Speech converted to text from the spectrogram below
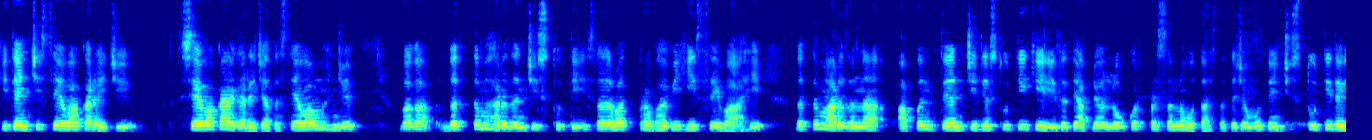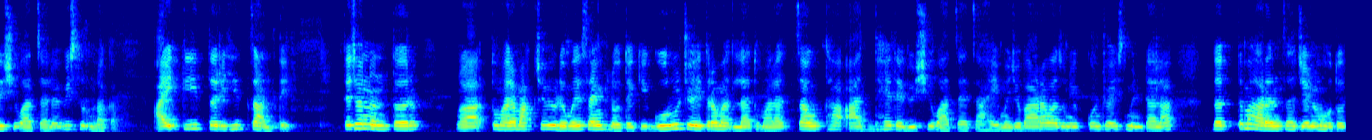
की त्यांची सेवा करायची. सेवा काय करायची? आता सेवा म्हणजे बघा दत्त महाराजांची स्तुती. सर्वात प्रभावी ही सेवा आहे. दत्त महाराजांना आपण त्यांची जी स्तुती केली तर ते आपल्यावर लवकर प्रसन्न होत असतात. त्याच्यामुळे त्यांची स्तुती त्या दिवशी वाचायला विसरू नका. ऐकली तरीही चालते. त्याच्यानंतर तुम्हाला मागच्या व्हिडिओमध्ये सांगितलं होतं की गुरुचरित्रामधला तुम्हाला चौथा अध्याय त्या दिवशी वाचायचा आहे. म्हणजे बारा वाजून एकोणचाळीस मिनिटाला दत्त महाराजांचा जन्म होतो.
